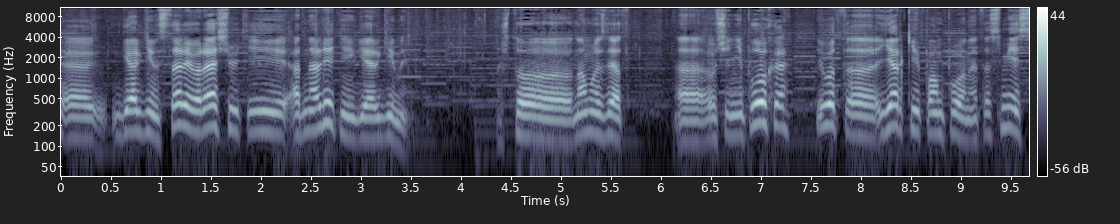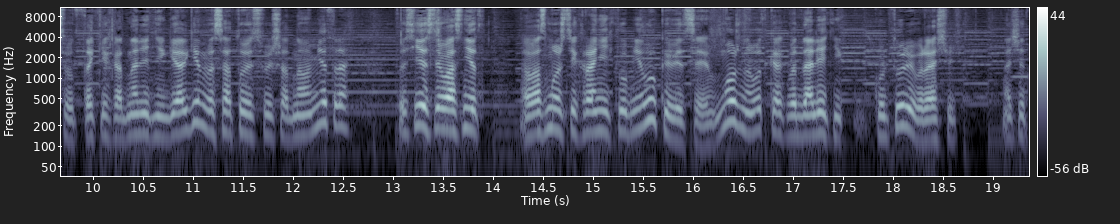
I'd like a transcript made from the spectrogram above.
э, георгин стали выращивать и однолетние георгины, что, на мой взгляд, э, очень неплохо. И вот э, яркие помпоны. Это смесь вот таких однолетних георгин высотой свыше 1 метра. То есть, если у вас нет возможности хранить клубни луковицы, можно вот как в однолетней культуре выращивать. Значит,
